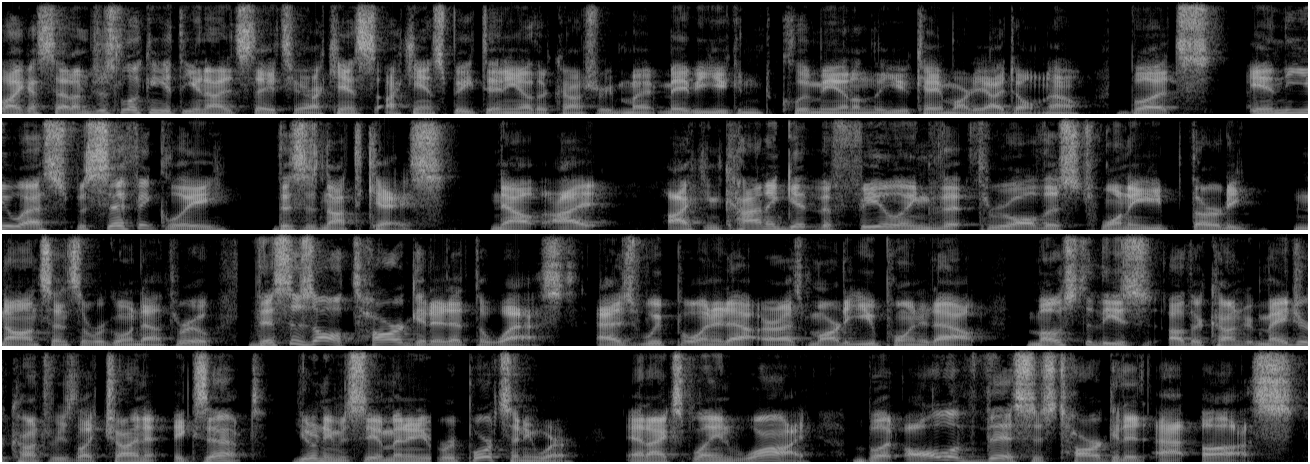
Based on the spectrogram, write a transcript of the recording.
like I said I'm just looking at the United States here. I can't I can't speak to any other country. Maybe you can clue me in on the UK Marty, I don't know. But in the US specifically, this is not the case. Now, I I can kind of get the feeling that through all this 2030 nonsense that we're going down through, this is all targeted at the West. As we pointed out, or as Marty, you pointed out, most of these other country, major countries like China exempt. You don't even see them in any reports anywhere. And I explained why. But all of this is targeted at us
